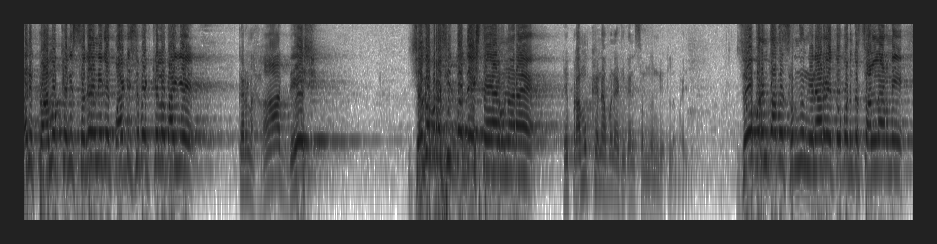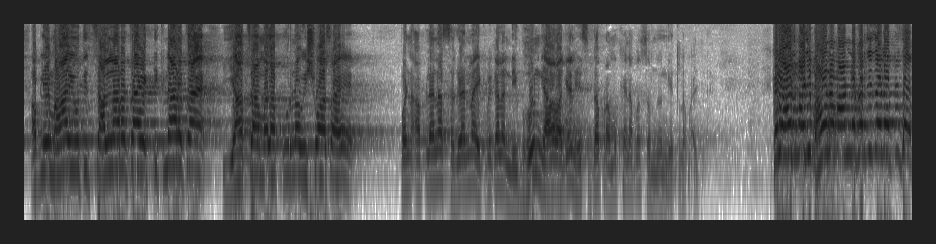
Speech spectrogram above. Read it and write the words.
आणि प्रामुख्याने सगळ्यांनी त्यात पार्टिसिपेट केलं पाहिजे कारण हा देश जगप्रसिद्ध देश तयार होणार आहे हे प्रामुख्याने आपण या ठिकाणी समजून घेतलं पाहिजे. जोपर्यंत आपण समजून घेणार नाही तोपर्यंत चालणार नाही. आपली महायुती चालणारच आहे टिकणारच आहे याचा मला पूर्ण विश्वास आहे. पण आपल्याला सगळ्यांना एकमेकाला निभवून घ्यावं लागेल हे सुद्धा प्रामुख्याने आपण समजून घेतलं पाहिजे. कारण आज माझी भावना मांडणं गरजेचं आहे डॉक्टर साहेब.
